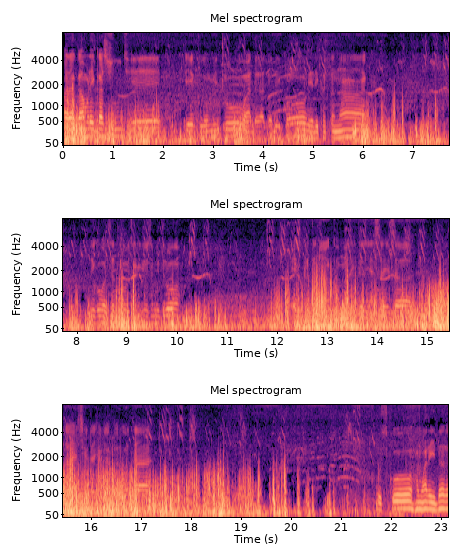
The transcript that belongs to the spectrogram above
મારા ગામડે કાં શું છે देख लो मित्रों वादा देखो वेरी खतरनाक देखो बरसात वर्षा तो चढ़ी से मित्रों उसको हमारे इधर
